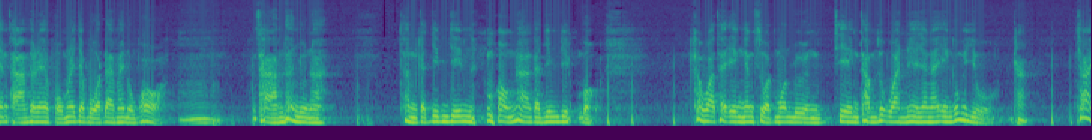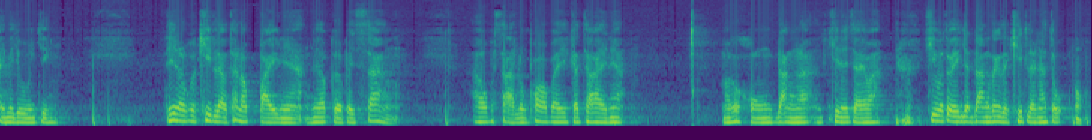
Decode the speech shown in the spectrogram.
ยังถามเท่าไรผมเลยจะบวชได้ไหมหลวงพ่ออืมถามท่านอยู่นะท่านก็ยิ้มยิ้มมองหน้ากันยิ้มยิ้มบอกเขาว่าถ้าเองยังสวดมนต์อยู่อย่างที่เองทำทุกวันเนี่ยยังไงเองก็ไม่อยู่ครับ ใช่ไม่อยู่จริงๆที่เราก็คิดแล้วถ้าเราไปเนี่ยเราเกิดไปสร้าง เอาศาสตร์หลวงพ่อไปกระจายเนี่ย มันก็คงดังละคิดในใจว่า คิดว่าตัวเองจะดังตั้งแต่คิดแล้วนะตุโอ้โห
